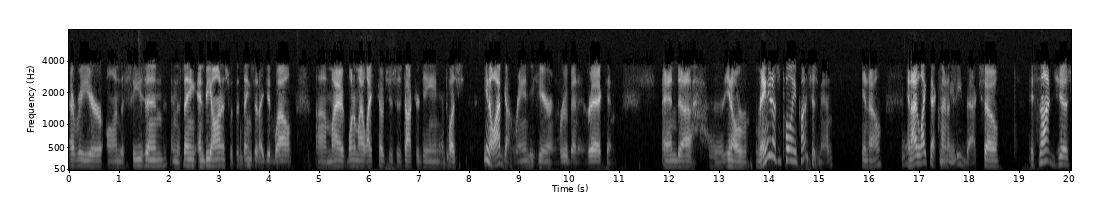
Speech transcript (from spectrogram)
every year on the season and the thing and be honest with the things that I did well. Um, my one of my life coaches is Dr. Dean, and plus, you know, I've got Randy here and Ruben and Rick and and uh, you know, Randy doesn't pull any punches, man. You know, And I like that kind Mhm. of feedback. So it's not just,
